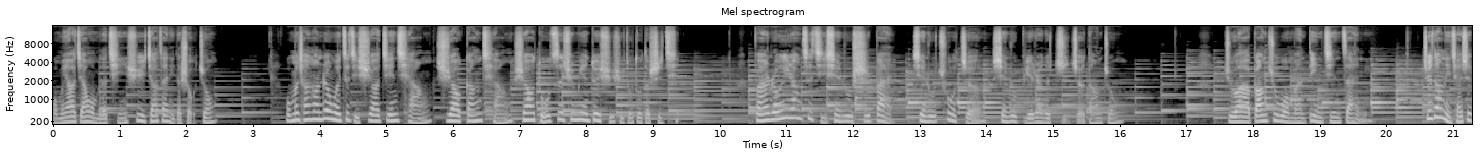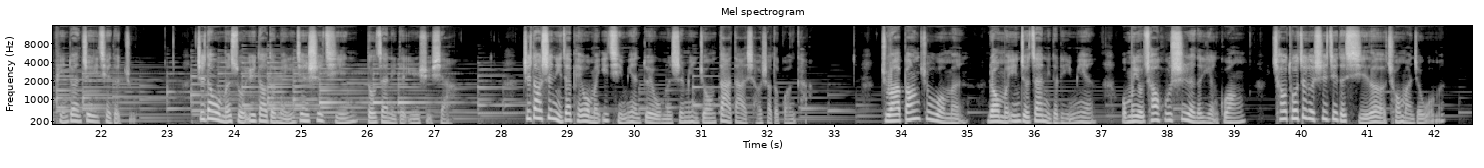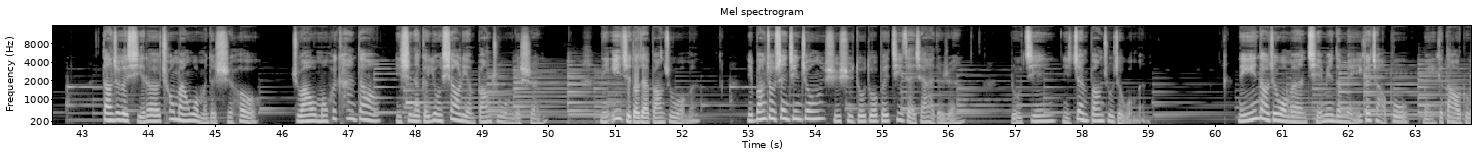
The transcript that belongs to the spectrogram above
我们要将我们的情绪交在你的手中。我们常常认为自己需要坚强、需要刚强、需要独自去面对许许多多的事情，反而容易让自己陷入失败、陷入挫折、陷入别人的指责当中。主啊，帮助我们定睛在你，知道你才是评断这一切的主，知道我们所遇到的每一件事情都在你的允许下，知道是你在陪我们一起面对我们生命中大大小小的关卡。主啊，帮助我们，让我们因着在你的里面，我们有超乎世人的眼光，超脱这个世界的喜乐充满着我们。当这个喜乐充满我们的时候，主啊，我们会看到你是那个用笑脸帮助我们的神，你一直都在帮助我们，你帮助圣经中许许多多被记载下来的人，如今你正帮助着我们，你引导着我们前面的每一个脚步，每一个道路，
